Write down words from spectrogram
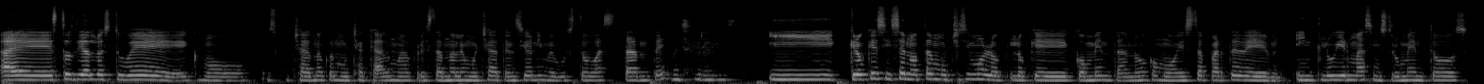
estos días lo estuve como escuchando con mucha calma, prestándole mucha atención y me gustó bastante. Muchas gracias. Y creo que sí se nota muchísimo lo, lo que comenta, ¿no? Como esta parte de incluir más instrumentos.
